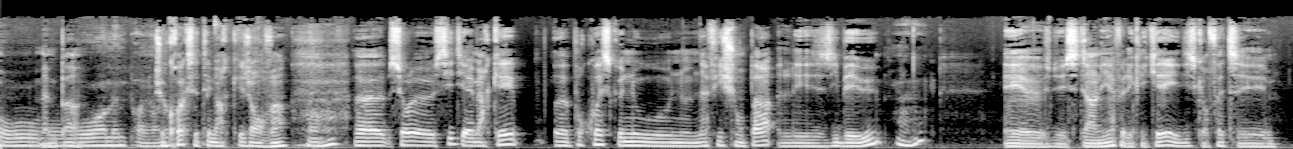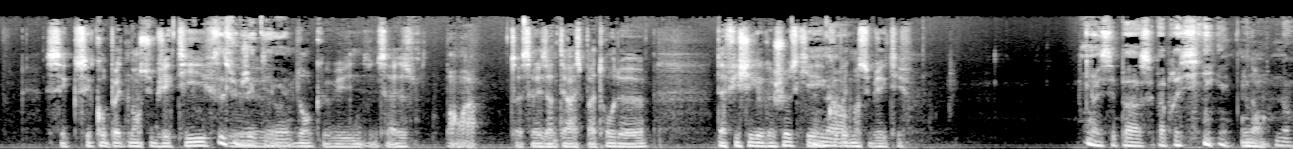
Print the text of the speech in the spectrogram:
euh, même pas. Oh, même pas. non. Je crois que c'était marqué genre 20. Uh-huh. Euh, sur le site, il y avait marqué euh, pourquoi est-ce que nous nous n'affichons pas les IBU Uh-huh. Et euh, c'était un lien, il fallait cliquer. Ils disent qu'en fait c'est c'est complètement subjectif. C'est subjectif, oui. Donc euh, ça, bon voilà, ça, ça les intéresse pas trop de d'afficher quelque chose qui est Non. complètement subjectif. Ouais, c'est pas, c'est pas précis. Non. non.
